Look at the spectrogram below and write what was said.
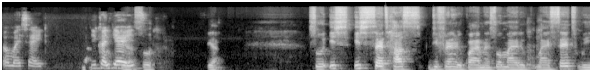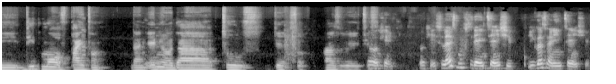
on my side. Yeah, you can hear yeah, it. So yeah. So each each set has different requirements. So my mm-hmm. my set we did more of Python than mm-hmm. any other tools there. So that's the way it is. Okay. Okay. So let's move to the internship. You got an internship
